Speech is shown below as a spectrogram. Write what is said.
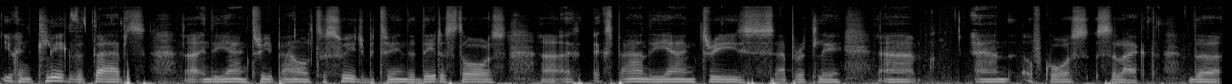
you can click the tabs uh, in the YANG tree panel to switch between the data stores, uh, expand the YANG trees separately, uh, and of course select the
